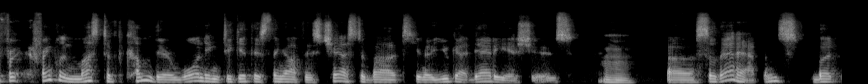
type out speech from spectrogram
Franklin must have come there wanting to get this thing off his chest about, you know, you got daddy issues. Mm-hmm. Uh, so that happens, but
